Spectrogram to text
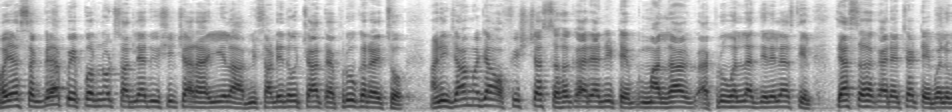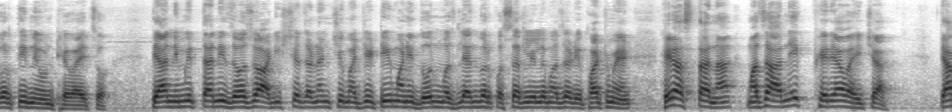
मग या सगळ्या पेपर नोट्स आदल्या दिवशीच्या राहिलेला मी साडेनऊच्या आत ॲप्रूव्ह करायचो. आणि ज्या माझ्या ऑफिसच्या सहकार्याने टेब मला ॲप्रुव्हलला दिलेल्या असतील त्या सहकार्याच्या टेबलवरती नेऊन ठेवायचो. त्या निमित्ताने जवळजवळ अडीचशे जणांची माझी टीम आणि दोन मजल्यांवर पसरलेलं माझं डिपार्टमेंट हे असताना माझा अनेक फेऱ्या व्हायच्या. त्या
